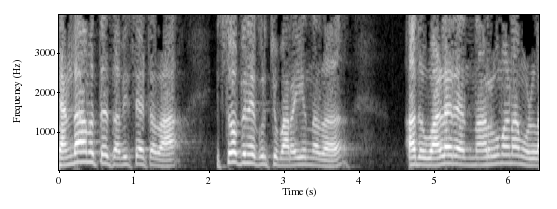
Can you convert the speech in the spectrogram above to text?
രണ്ടാമത്തെ സവിശേഷത ഇസോപ്പിനെ കുറിച്ച് പറയുന്നത് അത് വളരെ നറുമണമുള്ള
